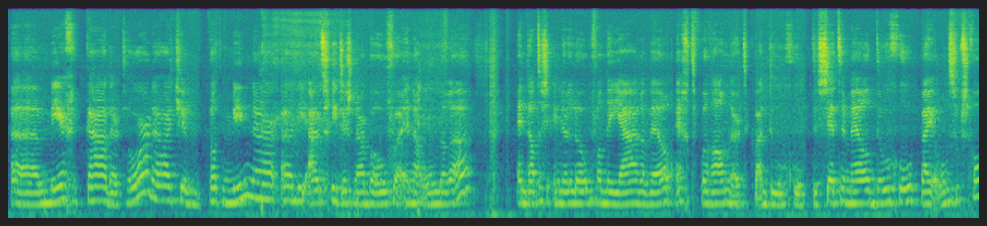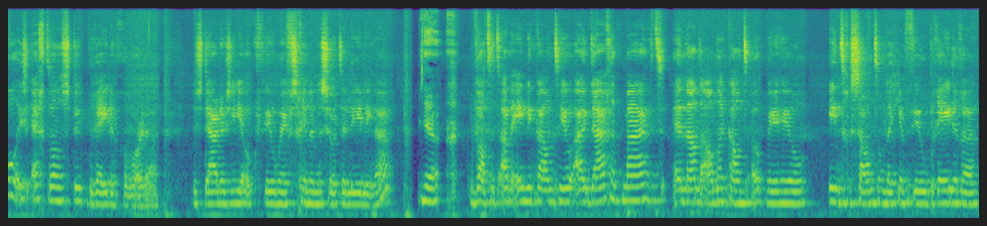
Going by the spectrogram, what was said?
eh, meer gekaderd hoor. Daar had je wat minder die uitschieters naar boven en naar onderen. En dat is in de loop van de jaren wel echt veranderd qua doelgroep. De ZML-doelgroep bij ons op school is echt wel een stuk breder geworden. Dus daardoor zie je ook veel meer verschillende soorten leerlingen. ja. Wat het aan de ene kant heel uitdagend maakt en aan de andere kant ook weer heel interessant, omdat je een veel bredere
